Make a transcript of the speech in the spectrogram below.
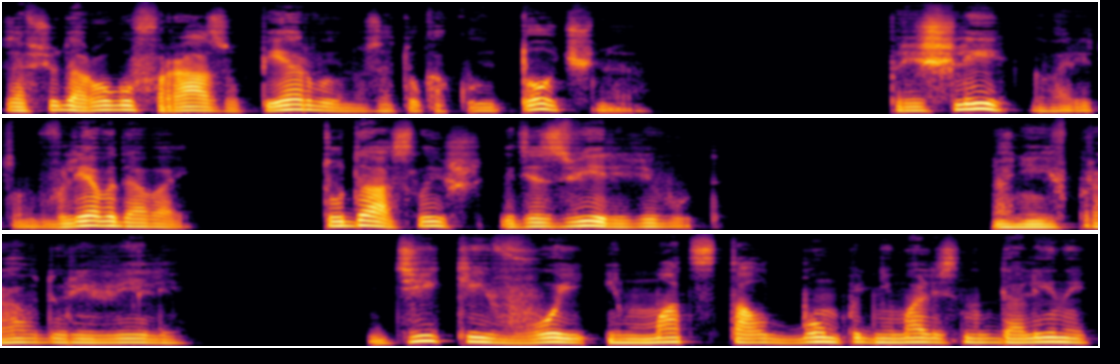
за всю дорогу фразу, первую, но зато какую точную. «Пришли», — говорит он, — «влево давай. Туда, слышь, где звери ревут». Они и вправду ревели. Дикий вой и мат столбом поднимались над долиной,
